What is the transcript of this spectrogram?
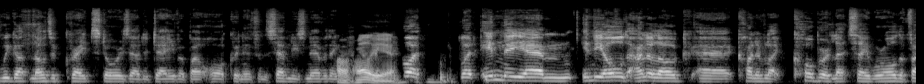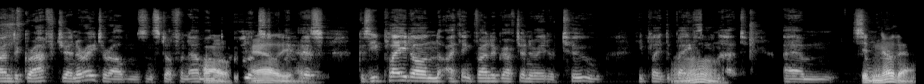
we got loads of great stories out of Dave about Hawkwind and from the seventies and everything. Oh hell yeah. But but in the um in the old analog uh, kind of like cupboard, let's say, were all the Van der Graaf Generator albums and stuff, and now Oh, hell yeah. because he played on I think Van der Graaf Generator two. He played the bass on Oh. that. Um, Didn't know that.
